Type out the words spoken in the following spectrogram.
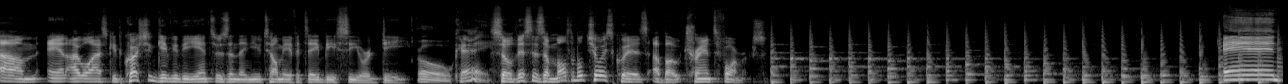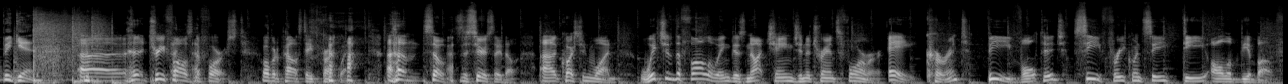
Um, and I will ask you the question, give you the answers, and then you tell me if it's A, B, C, or D. Okay. So this is a multiple choice quiz about Transformers. And begin. Uh, tree falls in the forest over to Palisades Parkway. um, so, so seriously though, uh, question one: Which of the following does not change in a transformer? A. Current. B. Voltage. C. Frequency. D. All of the above.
